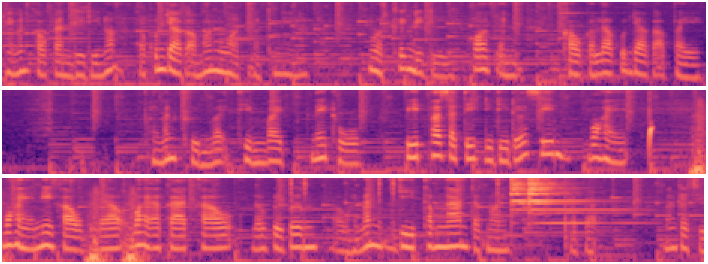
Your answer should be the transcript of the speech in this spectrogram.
ให้มันเข้ากันดีๆเนาะแล้วคุณยายก็เอามานวดแบบนี้นะนวดเครึ่งดีๆพอมันเข้ากันแล้วคุณยายก็เอาไปให้มันขืนไว้ทิมไว้ในโถปิดพลาสติกดีๆเด้อสิ้นบ่ให้ บ่ให้อันนี่เขาแล้วบ่ให้อากาศเขาแล้วไปเบิ่งเอาให้มันยีดทำงานจากหน่อยแล้วก็มันก็สิ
